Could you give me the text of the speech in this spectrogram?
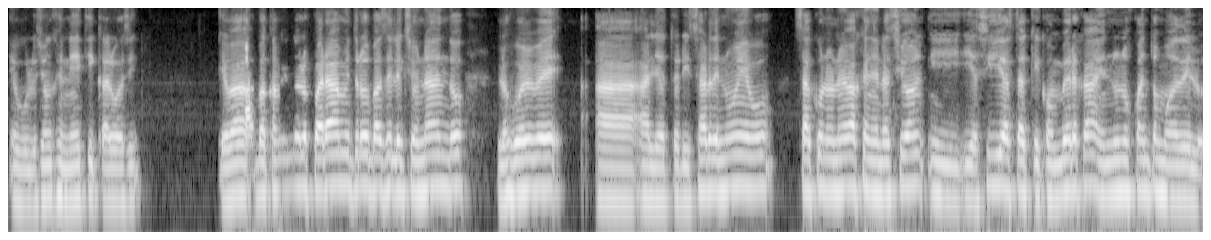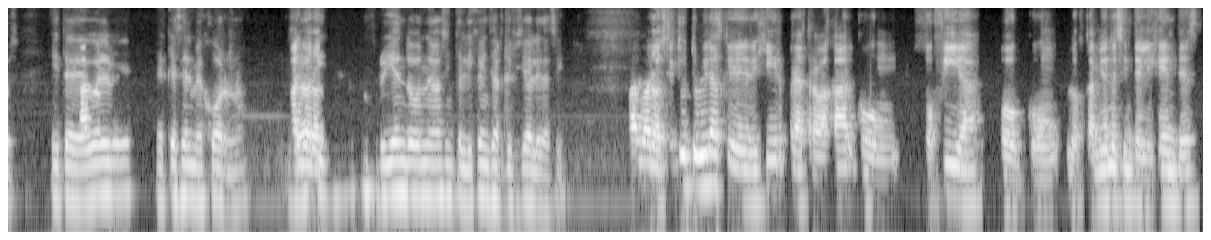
evolución genética, algo así, que va, va, cambiando los parámetros, va seleccionando, los vuelve a aleatorizar de nuevo, saca una nueva generación y, y así hasta que converja en unos cuantos modelos y te devuelve el que es el mejor, ¿no? Álvaro, construyendo nuevas inteligencias artificiales así. Álvaro, si tú tuvieras que elegir para trabajar con Sofía o con los camiones inteligentes,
